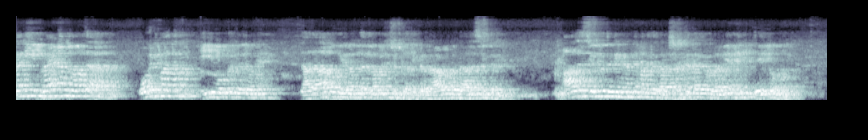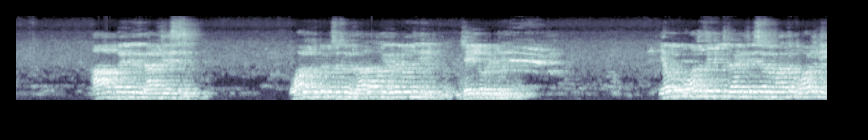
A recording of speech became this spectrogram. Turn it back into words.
కానీ ఈ ప్రయాణంలో అంతా ఒకటి మాత్రం ఈ ఒక్కరిలోనే దాదాపు మీరందరూ గమనించుంటారు. ఇక్కడ రావడం కూడా ఆలస్యం జరిగింది. ఆలస్యం ఎందుకు జరిగిందంటే మనకి శంకర్ గారు రవి అని జైల్లో ఉంది. ఆ అబ్బాయి మీద దాడి చేసి కుటుంబ సభ్యులు దాదాపు ఇరవై మందిని జైల్లో పెట్టింది. ఎవరు వాళ్ళ సైడ్ నుంచి దాడి చేశారో మాత్రం వాళ్ళని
